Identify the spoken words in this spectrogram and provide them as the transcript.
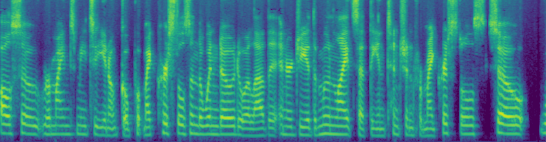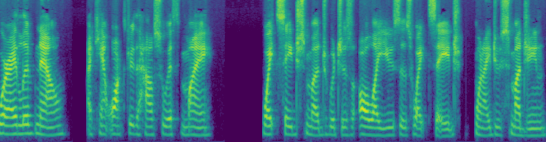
also reminds me to, you know, go put my crystals in the window to allow the energy of the moonlight, set the intention for my crystals. So where I live now, I can't walk through the house with my white sage smudge, which is all I use is white sage when I do smudging.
